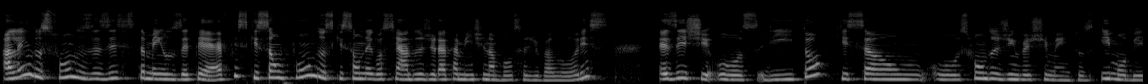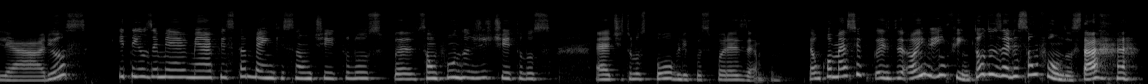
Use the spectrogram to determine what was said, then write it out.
Além dos fundos, existem também os ETFs, que são fundos que são negociados diretamente na bolsa de valores. Existe os RITO, que são os fundos de investimentos imobiliários, e tem os MMFs também, que são títulos, eh, são fundos de títulos, é, títulos públicos, por exemplo. Então comece, enfim, todos eles são fundos, tá?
